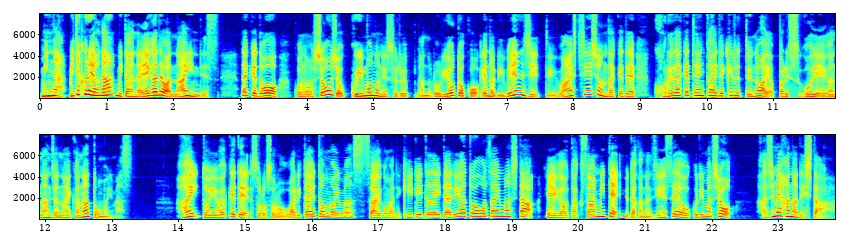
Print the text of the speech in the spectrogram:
みんな見てくれよなみたいな映画ではないんです。だけど、この少女を食い物にする、あの、ロリ男へのリベンジっていうワンシチュエーションだけで、これだけ展開できるっていうのは、やっぱりすごい映画なんじゃないかなと思います。はい。というわけで、そろそろ終わりたいと思います。最後まで聞いていただいてありがとうございました。映画をたくさん見て、豊かな人生を送りましょう。はじめはなでした。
